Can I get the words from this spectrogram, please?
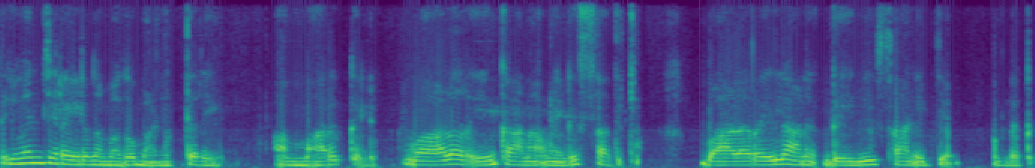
തിരുവഞ്ചിറയിൽ നമുക്ക് മണിത്തറയും അമ്മാറക്കല്ലും വാളറയും കാണാൻ വേണ്ടി സാധിക്കും. വാളറയിലാണ് ദേവീ സാന്നിധ്യം ഉള്ളത്.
